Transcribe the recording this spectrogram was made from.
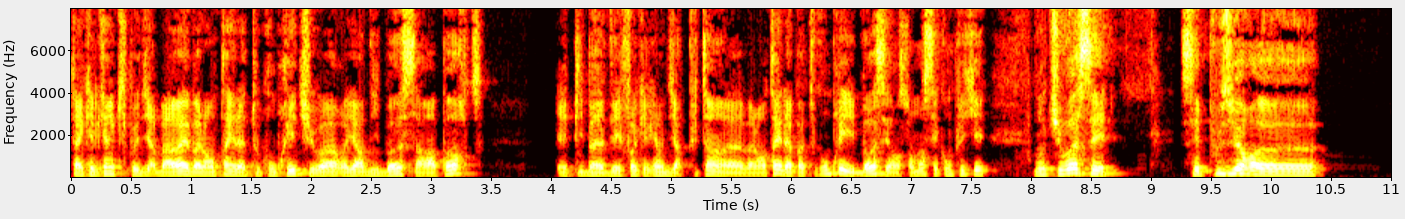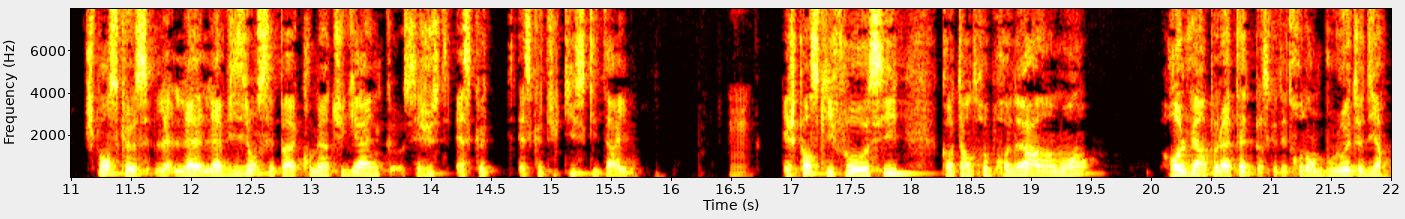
tu as quelqu'un qui peut dire, bah ouais, Valentin, il a tout compris, tu vois, regarde, il bosse, ça rapporte. Et puis, bah, des fois, quelqu'un va dire Putain, euh, Valentin, il n'a pas tout compris, il bosse et en ce moment, c'est compliqué. Donc, tu vois, c'est, c'est plusieurs. Euh, je pense que la, la, vision, c'est pas combien tu gagnes, c'est juste est-ce que, est-ce que tu kiffes ce qui t'arrive? Hmm. Et je pense qu'il faut aussi, quand tu es entrepreneur, à un moment, relever un peu la tête parce que tu es trop dans le boulot et te dire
